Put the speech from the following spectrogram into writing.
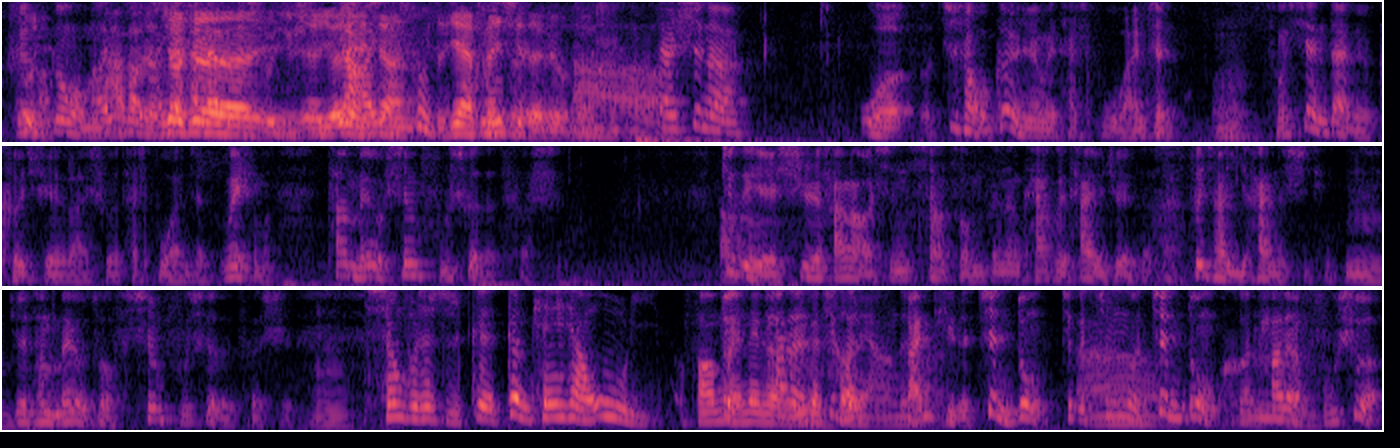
数据跟跟我们拿到的就是数据是一有样的。点像子键分析的这种东西但是呢，我至少我个人认为它是不完整。嗯，从现代的科学来说，它是不完整的。为什么？它没有深辐射的测试。这个也是韩老师上次我们跟他开会，他也觉得非常遗憾的事情，嗯就是他们没有做深辐射的测试。嗯深辐射指更更偏向物理方面它个一个的这个测量，对吧板？体的振动，这个钟的啊振动和它的辐射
